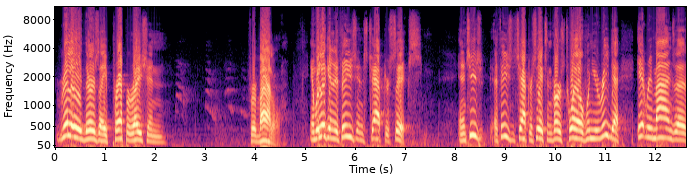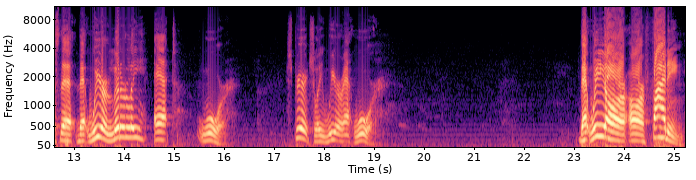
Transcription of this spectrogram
really there's a preparation for battle. And we look in Ephesians chapter 6. And in Ephesians chapter 6 and verse 12, when you read that, it reminds us that, that we are literally at war. Spiritually, we are at war. That we are, are fighting.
